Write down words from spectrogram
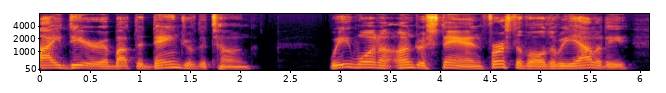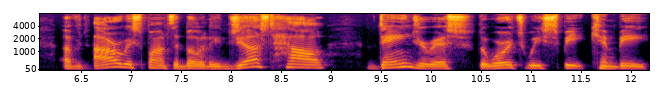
idea about the danger of the tongue, we want to understand, first of all, the reality of our responsibility, just how dangerous the words we speak can be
